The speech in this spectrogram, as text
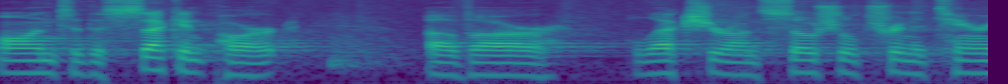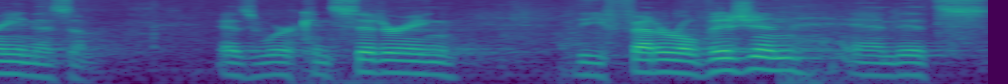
on to the second part of our lecture on social Trinitarianism as we're considering the federal vision and its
